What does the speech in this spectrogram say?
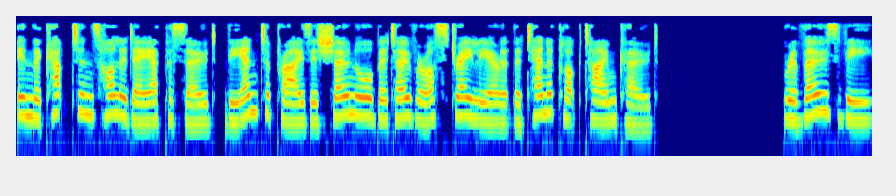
In the Captain's Holiday episode, the Enterprise is shown orbit over Australia at the 10 o'clock time code. Revose V,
